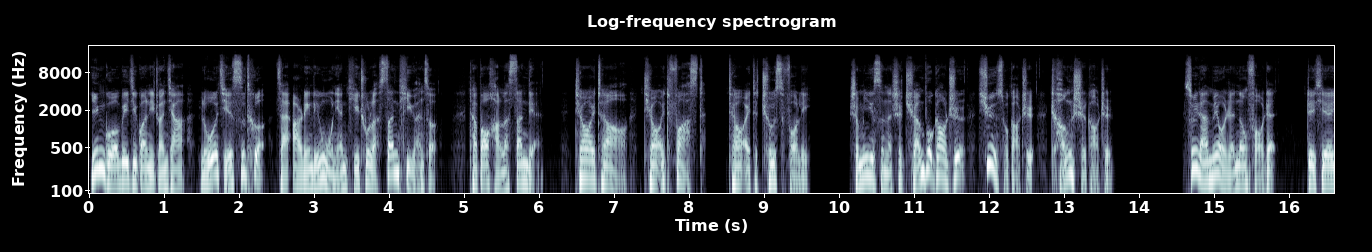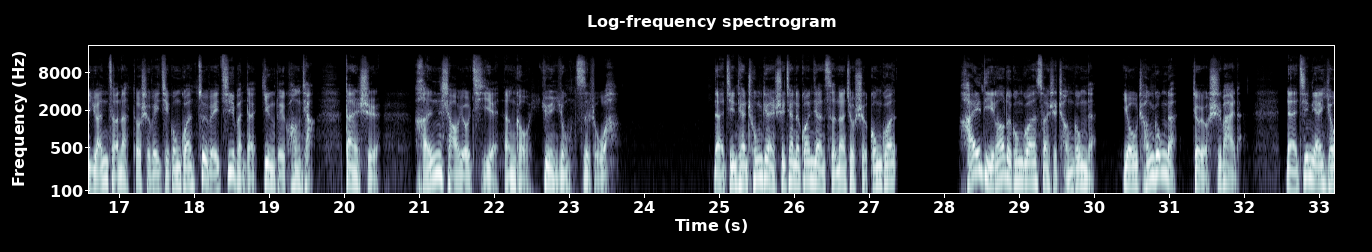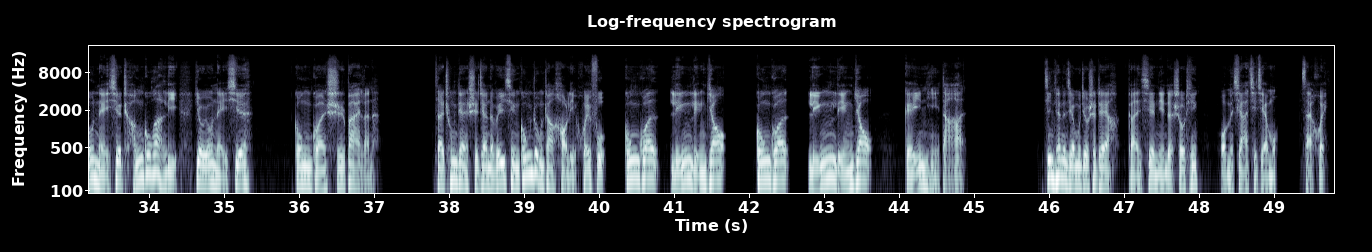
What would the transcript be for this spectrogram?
英国危机管理专家罗杰斯特在2005年提出了三 T 原则，它包含了三点：tell it all, tell it fast, tell it truthfully。什么意思呢？是全部告知、迅速告知、诚实告知。虽然没有人能否认这些原则呢都是危机公关最为基本的应对框架，但是很少有企业能够运用自如啊。那今天充电时间的关键词呢就是公关。海底捞的公关算是成功的，有成功的就有失败的。那今年有哪些成功案例，又有哪些公关失败了呢？在充电时间的微信公众账号里回复“公关零零幺”，公关零零幺，给你答案。今天的节目就是这样，感谢您的收听，我们下期节目再会。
